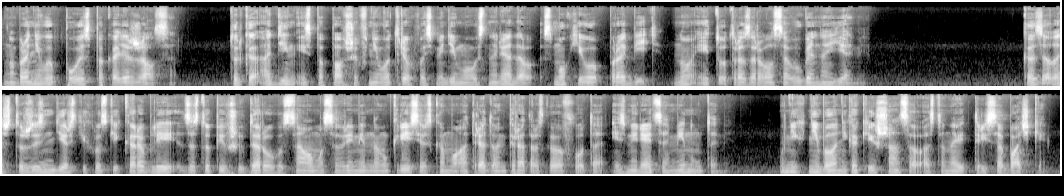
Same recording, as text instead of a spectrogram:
Но броневой пояс пока держался. Только один из попавших в него трех 8-дюймовых снарядов смог его пробить, но и тот разорвался в угольной яме. Казалось, что жизнь дерзких русских кораблей, заступивших дорогу самому современному крейсерскому отряду императорского флота, измеряется минутами. У них не было никаких шансов остановить три собачки –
